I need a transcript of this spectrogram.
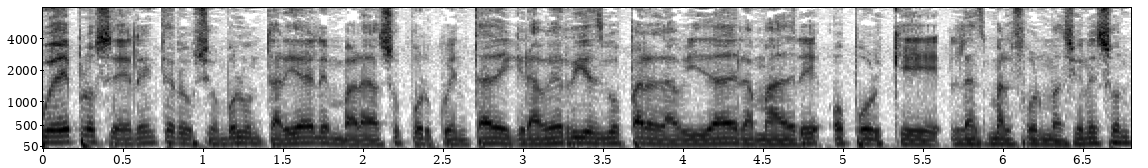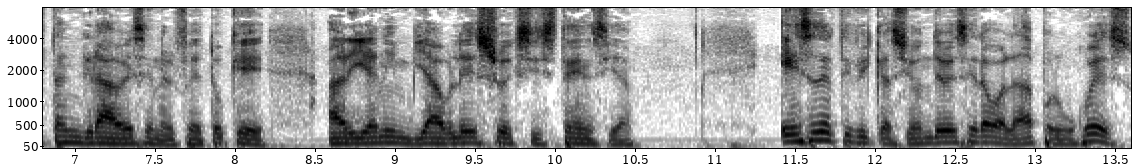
puede proceder la interrupción voluntaria del embarazo por cuenta de grave riesgo para la vida de la madre o porque las malformaciones son tan graves en el feto que harían inviable su existencia, ¿esa certificación debe ser avalada por un juez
